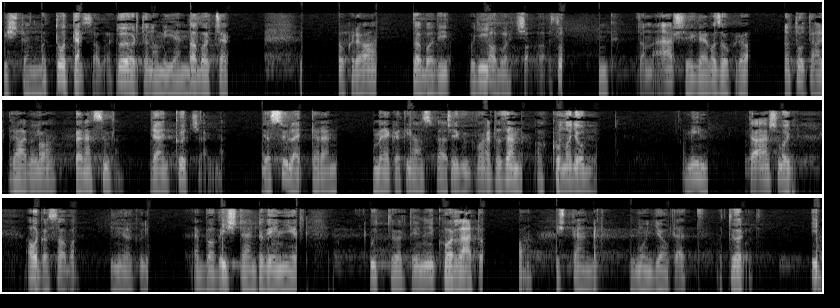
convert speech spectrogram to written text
Isten, a totál szabad. Börtön, amilyen szabadság. Azokra szabadít, hogy így szabadság. A mársége azokra a totál drága, szükség. De kötságnál. A szülei terem amelyeket inász felségük van, mert az ember akkor nagyobb a mintás, hogy ahogy a szabad nélkül ebbe a Isten törvényért úgy történik, korlátok Isten mondja tett a tört. Így,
